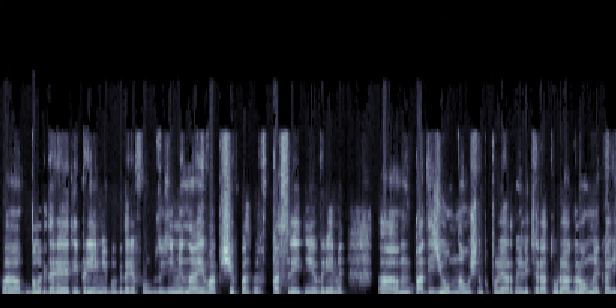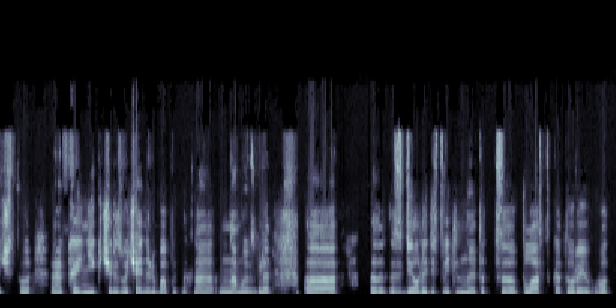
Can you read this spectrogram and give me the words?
а, благодаря этой премии, благодаря фонду Земна и вообще в последнее время а, подъем научно-популярной литературы, огромное количество э, книг, чрезвычайно любопытных, на, на мой взгляд, сделали действительно этот э, пласт, который вот Э,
